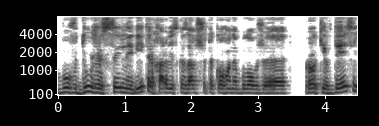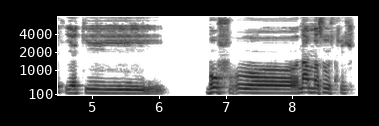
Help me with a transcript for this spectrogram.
був дуже сильний вітер. Харві сказав, що такого не було вже років 10, який був о, нам на зустріч.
